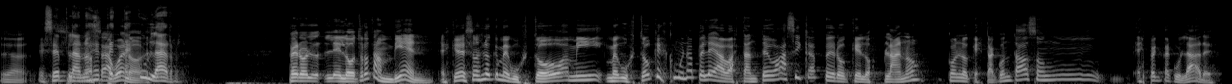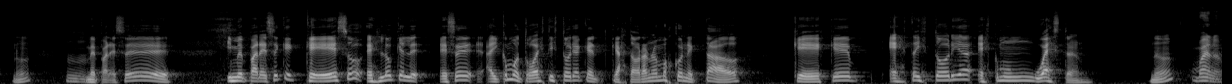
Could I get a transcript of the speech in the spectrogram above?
ya, Ese plano es espectacular. Pero el otro también. Es que eso es lo que me gustó a mí. Me gustó que es como una pelea bastante básica, pero que los planos con lo que está contado son espectaculares, ¿no? Hmm. Me parece... Y me parece que, que eso es lo que le... Ese, hay como toda esta historia que, que hasta ahora no hemos conectado, que es que esta historia es como un western, ¿no? Bueno,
